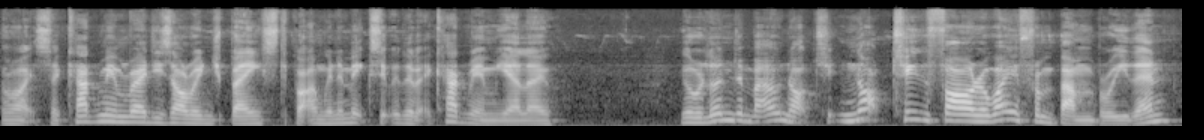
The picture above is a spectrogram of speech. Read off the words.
right, so cadmium red is orange based, but I'm going to mix it with a bit of cadmium yellow. You're a London bow, not too, not too far away from Banbury then.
